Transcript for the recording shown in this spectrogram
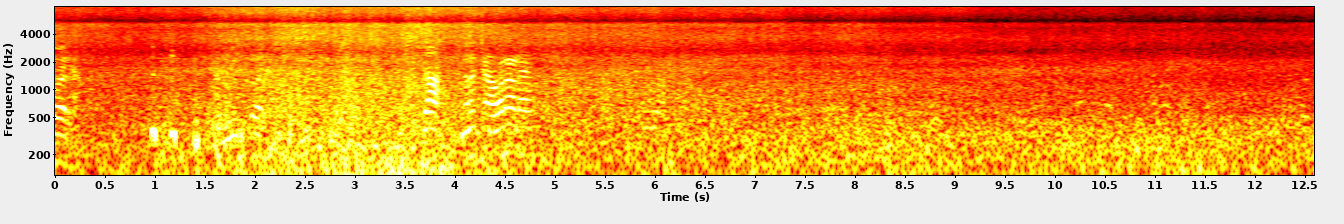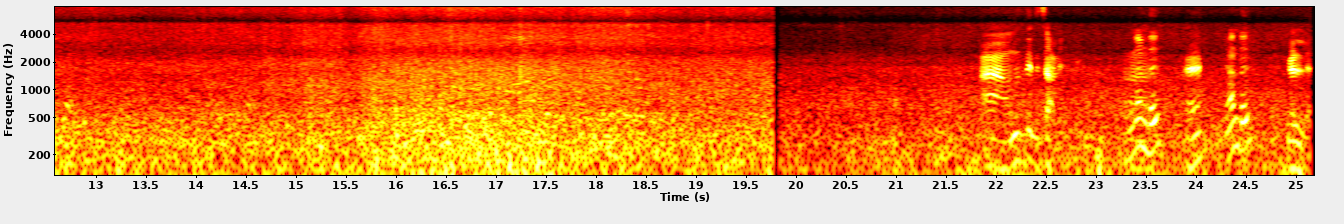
മുട്ടിക്കോര ഇതാ നിങ്ങൾ കവറാണ് ആ ഒന്ന് ഏ? ഞാനുണ്ട്? നിങ്ങളില്ല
